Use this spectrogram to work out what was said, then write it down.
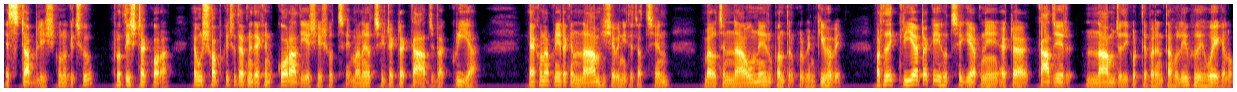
এস্টাবলিশ কোনো কিছু প্রতিষ্ঠা করা, এবং সব কিছুতে আপনি দেখেন করা দিয়ে শেষ হচ্ছে মানে হচ্ছে এটা একটা কাজ বা ক্রিয়া। এখন আপনি এটাকে নাম হিসেবে নিতে চাচ্ছেন বা হচ্ছে নাউনে রূপান্তর করবেন, কীভাবে? অর্থাৎ এই ক্রিয়াটাকেই হচ্ছে গিয়ে আপনি একটা কাজের নাম যদি করতে পারেন, তাহলেই হয়ে- গেল।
